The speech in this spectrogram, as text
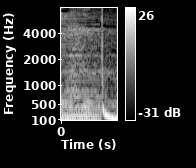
you.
